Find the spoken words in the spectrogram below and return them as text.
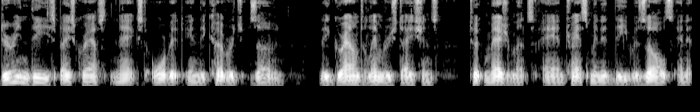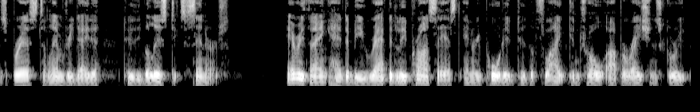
During the spacecraft's next orbit in the coverage zone, the ground telemetry stations took measurements and transmitted the results and expressed telemetry data to the ballistics centers. Everything had to be rapidly processed and reported to the Flight Control Operations Group.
